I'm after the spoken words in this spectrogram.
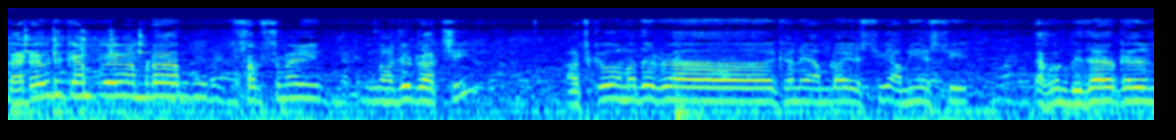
ব্যাটারি ক্যাম্পে আমরা সবসময় নজর রাখছি। আজকেও আমাদের এখানে আমরা এসছি, আমি এসছি, এখন বিধায়ক এলেন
